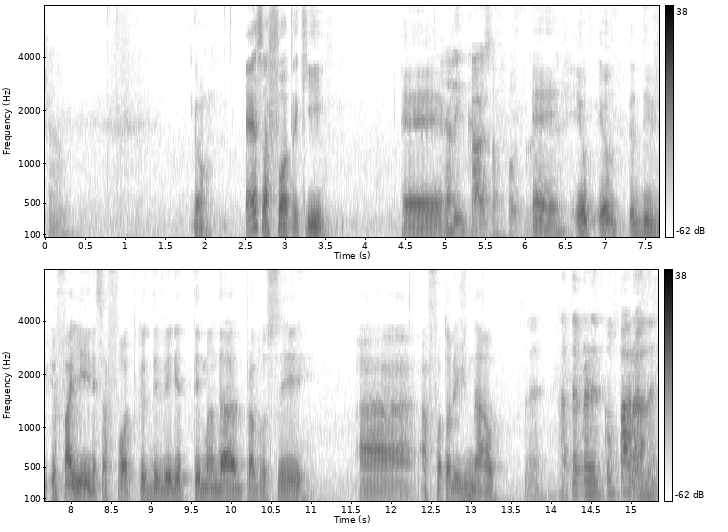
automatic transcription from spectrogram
Chama. Bom, essa foto aqui. É, linkava essa foto. Né? É, eu, eu, eu, eu falhei nessa foto porque eu deveria ter mandado para você a, a foto original. É, até pra gente comparar, né?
